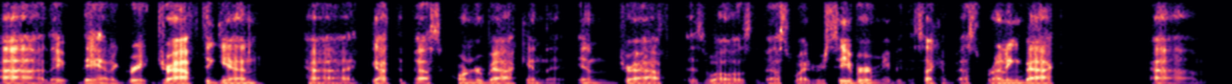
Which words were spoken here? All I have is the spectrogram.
Uh, they they had a great draft again. Uh, got the best cornerback in the in the draft as well as the best wide receiver, maybe the second best running back. Um,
